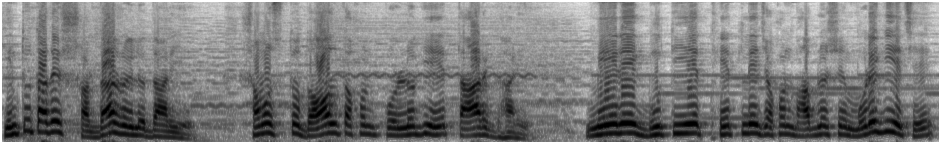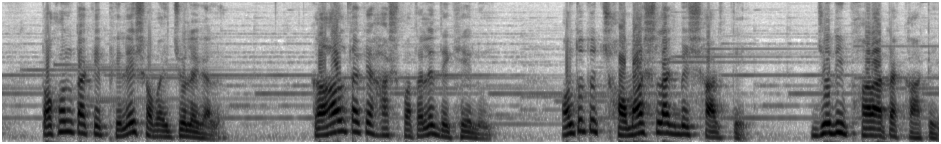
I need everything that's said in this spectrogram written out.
কিন্তু তাদের সর্দার রইল দাঁড়িয়ে। সমস্ত দল তখন পড়ল গিয়ে তার ঘাড়ে। মেরে গুঁতিয়ে থেতলে যখন ভাবলো সে মরে গিয়েছে, তখন তাকে ফেলে সবাই চলে গেল। কাল তাকে হাসপাতালে দেখে এলুম। অন্তত ছ মাস লাগবে সারতে। যদি ফাঁড়াটা কাটে,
